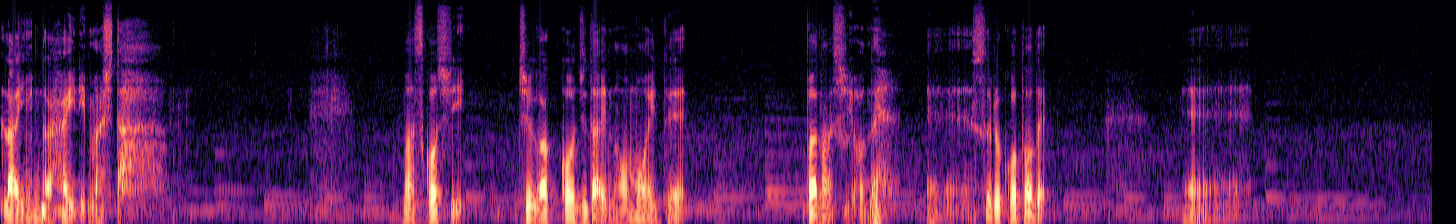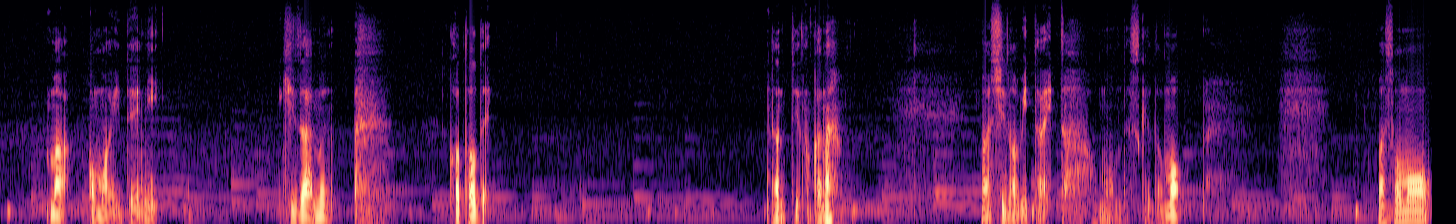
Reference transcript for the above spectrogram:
LINE が入りました。まあ少し中学校時代の思い出話をね、えー、することで、えー、まあ思い出に刻むことで何て言うのかな。まあ忍びたいと思うんですけども、まあ、その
